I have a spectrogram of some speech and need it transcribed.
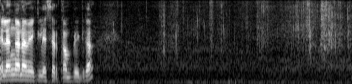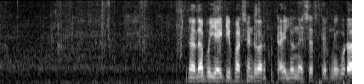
తెలంగాణ వెహికలే సార్ కంప్లీట్గా. దాదాపు ఎయిటీ పర్సెంట్ వరకు టైర్లు ఉన్నాయి సార్. స్టెప్ని కూడా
